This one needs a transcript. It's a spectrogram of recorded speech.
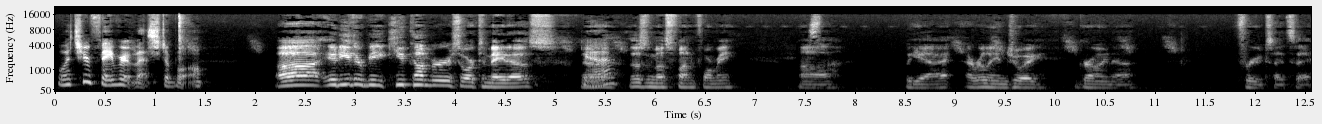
What's your favorite vegetable? Uh, it'd either be cucumbers or tomatoes. They're- Yeah? Those are the most fun for me. Uh, but yeah, I, I really enjoy growing uh, fruits, I'd say.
